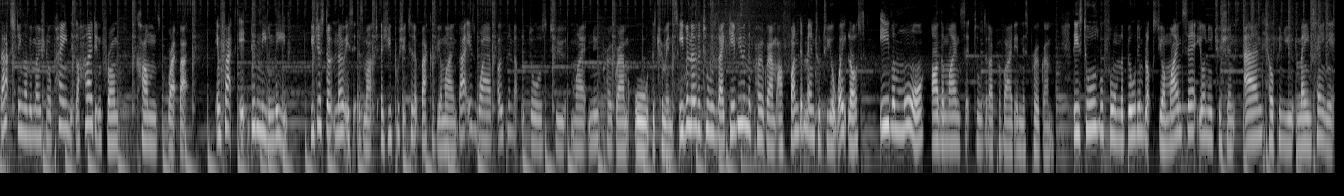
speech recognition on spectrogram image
that sting of emotional pain that you're hiding from comes right back. In fact, it didn't even leave. You just don't notice it as much as you push it to the back of your mind. That is why I've opened up the doors to my new program, All the Trimmings. Even though the tools that I give you in the program are fundamental to your weight loss, even more are the mindset tools that I provide in this program. These tools will form the building blocks to your mindset, your nutrition, and helping you maintain it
